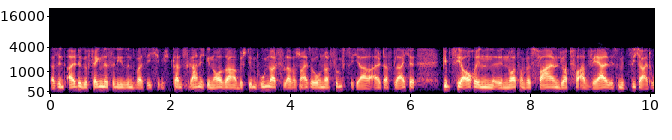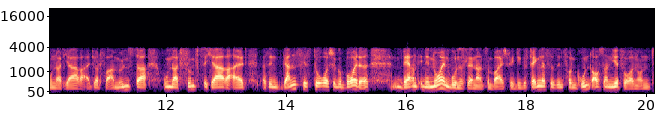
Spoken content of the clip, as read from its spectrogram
das sind alte Gefängnisse, die sind, weiß ich, ich kann es gar nicht genau sagen, bestimmt 100, wahrscheinlich sogar 150 Jahre alt. Das gleiche gibt es hier auch in, in Nordrhein-Westfalen. JVA Werl ist mit Sicherheit 100 Jahre alt, JVA Münster 150 Jahre alt. Das sind ganz historische Gebäude, während in den neuen Bundesländern zum Beispiel die Gefängnisse Gefängnisse sind von Grund auf saniert worden und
